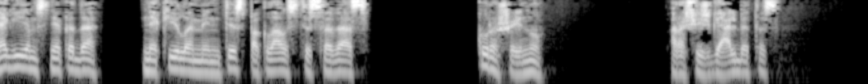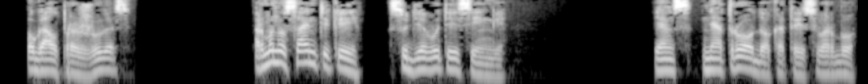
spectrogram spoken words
Negi jiems niekada nekyla mintis paklausti savęs, kur aš einu? Ar aš išgelbėtas? O gal pražuvęs? Ar mano santykiai su Dievu teisingi? Jiems netrodo, kad tai svarbu.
